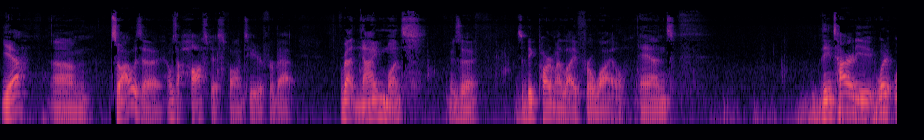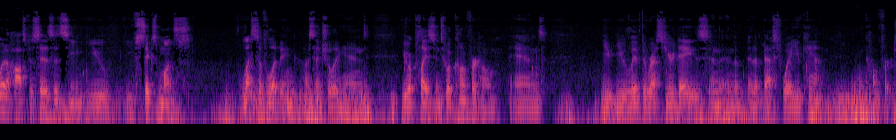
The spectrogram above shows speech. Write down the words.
yeah um, so i was a i was a hospice volunteer for about for about nine months. It was a it was a big part of my life for a while. And the entirety what, what a hospice is is you, you, you have six months less of living, essentially, and you are placed into a comfort home, and you, you live the rest of your days in the, in, the, in the best way you can, in comfort.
